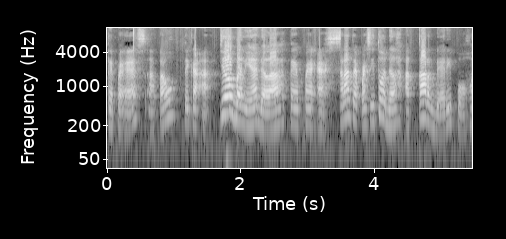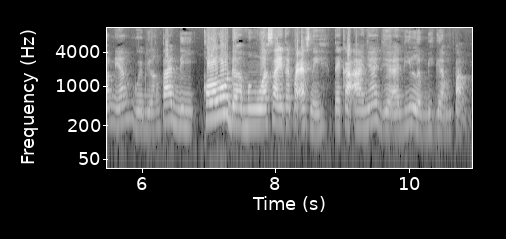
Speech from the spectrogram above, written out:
TPS atau TKA? Jawabannya adalah TPS. Karena TPS itu adalah akar dari pohon yang gue bilang tadi. Kalau lo udah menguasai TPS nih, TKA-nya jadi lebih gampang.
